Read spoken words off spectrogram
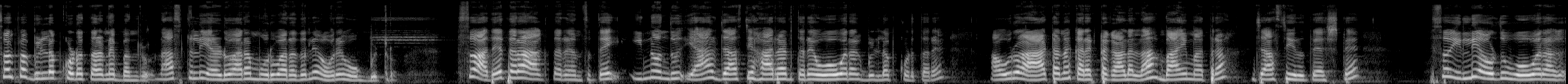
ಸ್ವಲ್ಪ ಬಿಲ್ಡಪ್ ಕೊಡೋ ಥರನೇ ಬಂದರು. ಲಾಸ್ಟಲ್ಲಿ ಎರಡು ವಾರ, ಮೂರು ವಾರದಲ್ಲಿ ಅವರೇ ಹೋಗ್ಬಿಟ್ರು. ಸೊ, ಅದೇ ಥರ ಆಗ್ತಾರೆ ಅನಿಸುತ್ತೆ. ಇನ್ನೊಂದು ಯಾರು ಜಾಸ್ತಿ ಹಾರಾಡ್ತಾರೆ ಓವರಾಗಿ ಬಿಲ್ಡಪ್ ಕೊಡ್ತಾರೆ ಅವರು ಆಟನ ಕರೆಕ್ಟಾಗಿ ಆಡಲ್ಲ, ಬಾಯಿ ಮಾತ್ರ ಜಾಸ್ತಿ ಇರುತ್ತೆ ಅಷ್ಟೇ. ಸೊ ಇಲ್ಲಿ ಅವ್ರದ್ದು ಓವರ್ ಆಗ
